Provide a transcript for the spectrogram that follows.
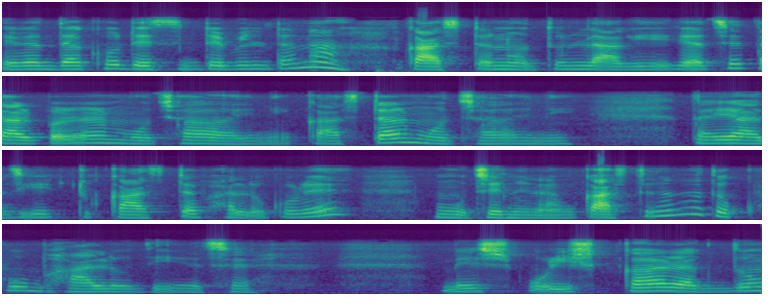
এবার দেখো ড্রেসিং টেবিলটা না কাজটা নতুন লাগিয়ে গেছে, তারপরে আর মোছা হয়নি, কাজটা আর মোছা হয়নি। তাই আজকে একটু কাজটা ভালো করে মুছে নিলাম। কাজটা জানো তো খুব ভালো দিয়েছে। বেশ পরিষ্কার একদম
